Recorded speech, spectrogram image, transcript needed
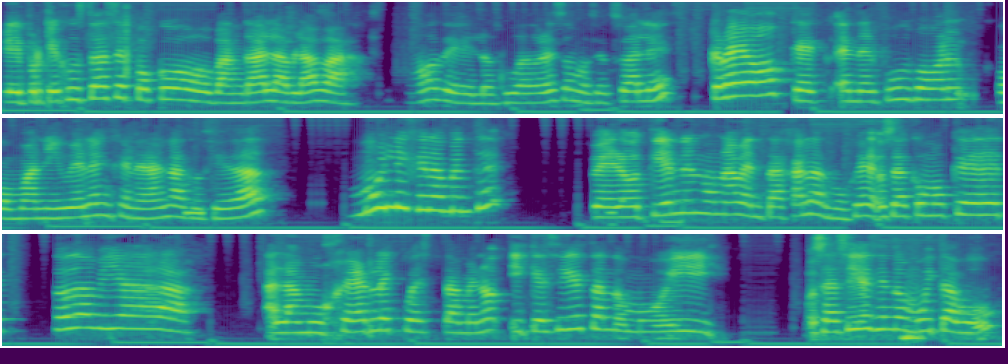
Eh, porque justo hace poco Bangal hablaba, ¿no? De los jugadores homosexuales. Creo que en el fútbol, como a nivel en general en la sociedad, muy ligeramente, pero tienen una ventaja las mujeres. O sea, como que todavía a la mujer le cuesta menos y que sigue estando muy, o sea, sigue siendo muy tabú,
